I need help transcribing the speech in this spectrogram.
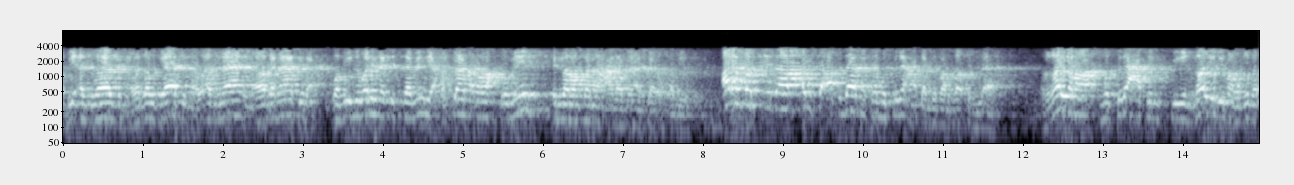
وفي أزواجنا وزوجاتنا وأبنائنا وبناتنا وفي دولنا الإسلامية حكاما ومحكومين إن ربنا على ما يشاء قدير. أيضا إذا رأيت أقدامك مسرعة بمرضاه الله غير مسرعة في غير موضوع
